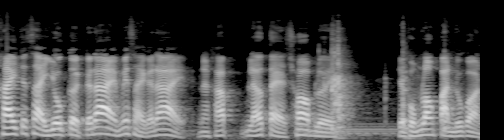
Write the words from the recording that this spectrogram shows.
ใครจะใส่โยเกิร์ตก็ได้ไม่ใส่ก็ได้นะครับ แล้วแต่ชอบเลย เดี๋ยวผมลองปั่นดูก่อน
